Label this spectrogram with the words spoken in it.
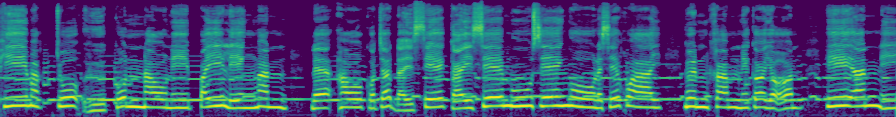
พี่มักจุหือกุนเฮานี่ไปเลี้ยงมัน และเฮาก็จะได้เสียไก่เสียหมูเสียโง่และเสียควาย เงินคำนี่ก็ย้อน พี่อันนี้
